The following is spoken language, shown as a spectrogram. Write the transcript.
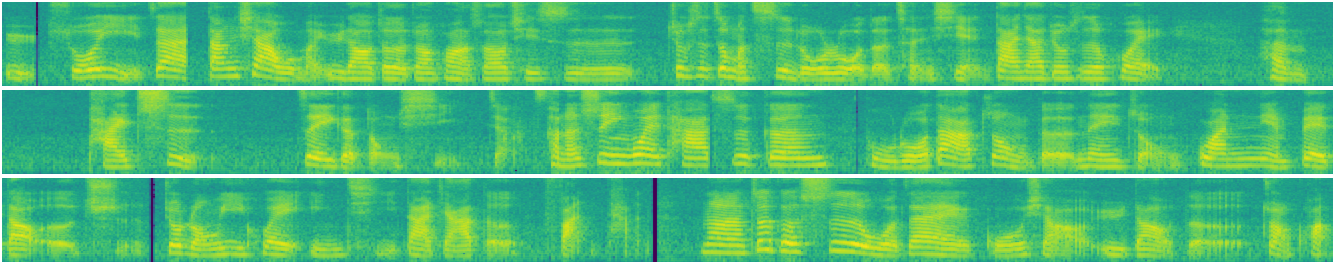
育，所以在当下我们遇到这个状况的时候，其实就是这么赤裸裸的呈现，大家就是会很排斥这一个东西，这样可能是因为它是跟普罗大众的那一种观念背道而驰，就容易会引起大家的反弹。那这个是我在国小遇到的状况。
